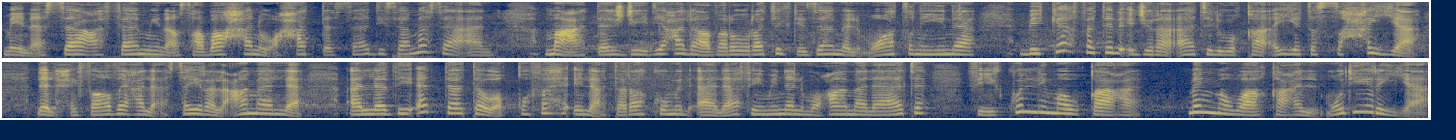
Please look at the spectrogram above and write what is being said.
من الساعة الثامنة صباحا وحتى السادسة مساء مع التشديد على ضرورة التزام المواطنين بكافة الإجراءات الوقائية الصحية للحفاظ على سير العمل الذي أدى توقفه إلى تراكم الآلاف من المعاملات في كل موقع من مواقع المديرية.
